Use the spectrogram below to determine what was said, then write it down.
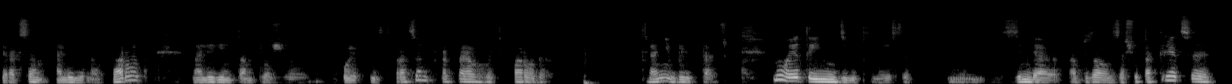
пироксен оливиновых пород. Оливин там тоже более 50%, как правило, в этих породах. Они выглядят так же. Ну, это и не удивительно, если Земля образовалась за счет аккреции,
